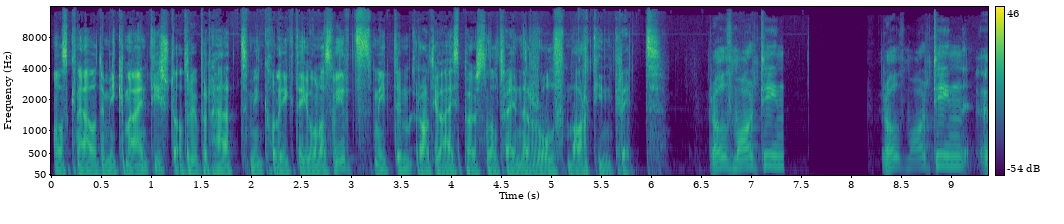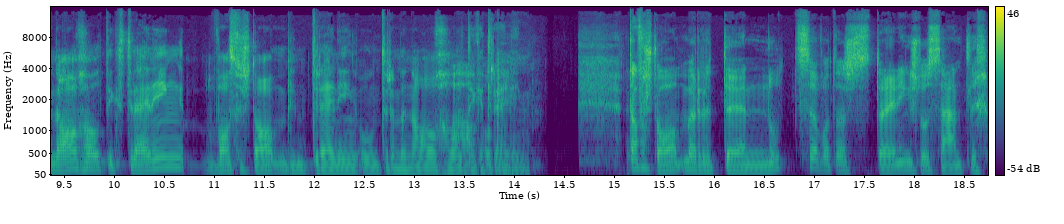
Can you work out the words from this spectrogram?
Was genau damit gemeint ist, darüber hat mein Kollege Jonas Wirz mit dem Radio 1 Personal Trainer Rolf Martin geredet. Rolf Martin, Rolf Martin, ein nachhaltiges Training. Was versteht man beim Training unter einem nachhaltigen Aha, okay. Training? Da versteht man den Nutzen, den das Training schlussendlich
